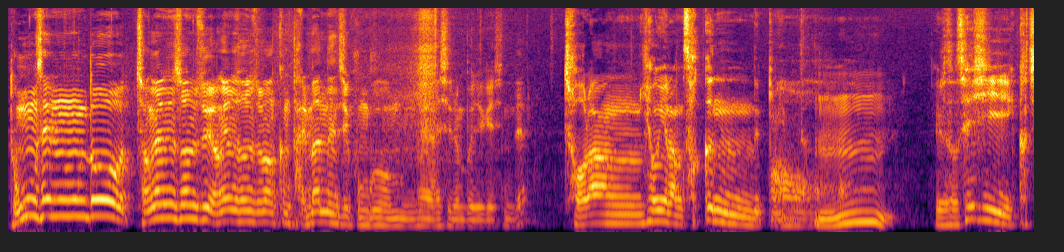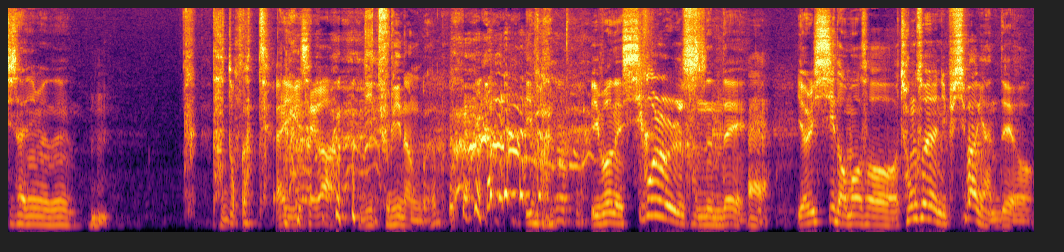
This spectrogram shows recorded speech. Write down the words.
동생도 정현 선수, 영현 선수만큼 닮았는지 궁금해 하시는 분이 계신데. 저랑 형이랑 섞은 느낌입니다. 음. 그래서 셋이 같이 다니면은 다 똑같아. 아 이게 제가 니 둘이 난 거야? 이번 이번에 시골 갔는데 네. 10시 넘어서 청소년이 PC방이 안 돼요.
